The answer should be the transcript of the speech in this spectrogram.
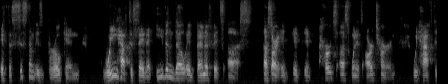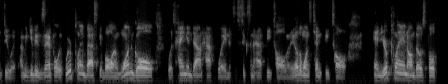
if the system is broken, we have to say that even though it benefits us, uh, sorry, it, it, it hurts us when it's our turn, we have to do it. I mean, give you an example. If we we're playing basketball and one goal was hanging down halfway and it's six and a half feet tall and the other one's 10 feet tall, and you're playing on those both,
